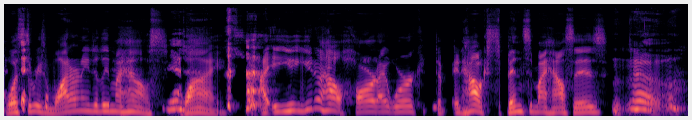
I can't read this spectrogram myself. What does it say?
What's the reason? Why do I need to leave my house? Yeah. Why? I, you, you know how hard I work to, and how expensive my house is. No.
